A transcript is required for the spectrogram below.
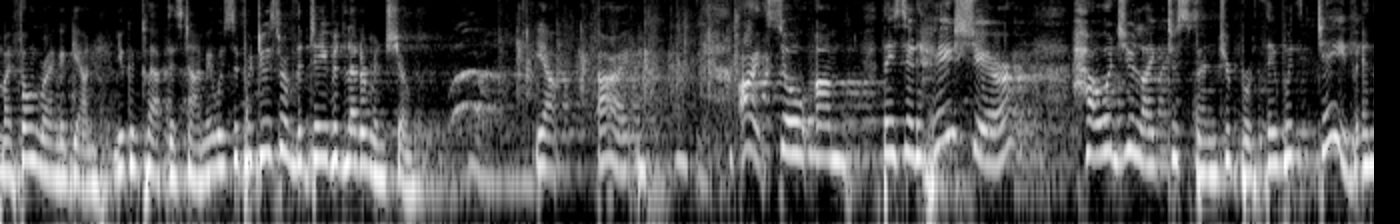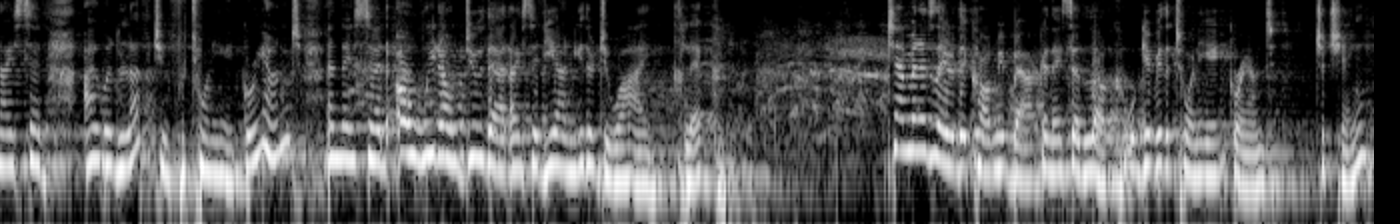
My phone rang again. You can clap this time. It was the producer of the David Letterman show. Yeah, all right. All right, so um, they said, Hey, Cher, how would you like to spend your birthday with Dave? And I said, I would love to for 28 grand. And they said, Oh, we don't do that. I said, Yeah, neither do I. Click. 10 minutes later, they called me back and they said, Look, we'll give you the 28 grand. Cha-ching.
